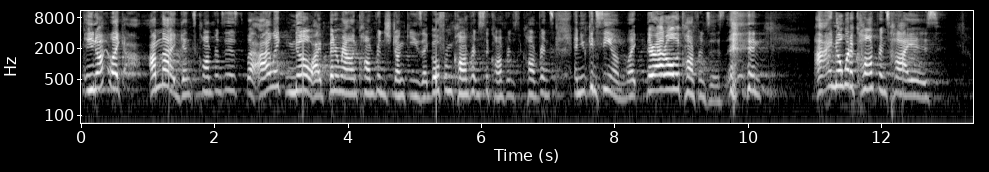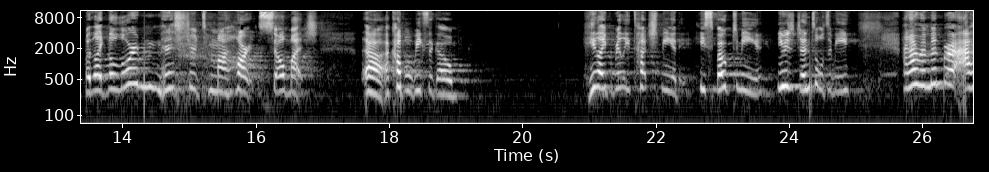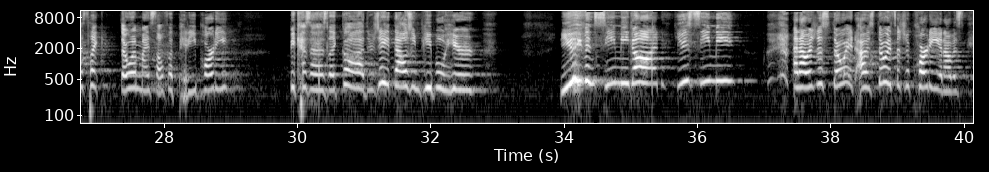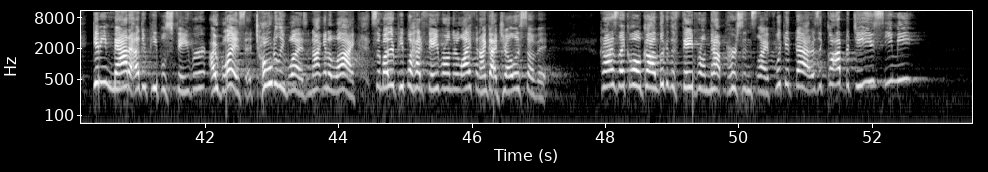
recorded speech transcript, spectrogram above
You know, like I'm not against conferences, but I like know I've been around conference junkies that go from conference to conference to conference, and you can see them. Like, they're at all the conferences. and I know what a conference high is, but like the Lord ministered to my heart so much uh, a couple weeks ago. He like really touched me and he spoke to me. He was gentle to me. And I remember I was like throwing myself a pity party because I was like, God, there's 8,000 people here. You even see me, God? You see me? And I was just throwing, I was throwing such a party and I was getting mad at other people's favor. I was, I totally was, I'm not gonna lie. Some other people had favor on their life and I got jealous of it. And I was like, oh God, look at the favor on that person's life. Look at that. I was like, God, but do you see me?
